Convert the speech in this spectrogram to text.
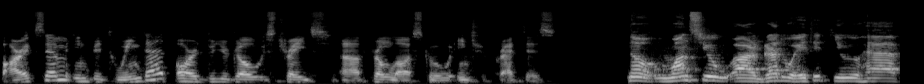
bar exam in between that, or do you go straight uh, from law school into practice? No, once you are graduated, you have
